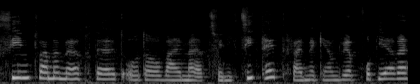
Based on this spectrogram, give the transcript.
sind, was man möchte oder weil man zu wenig Zeit hat, weil man gerne probieren.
